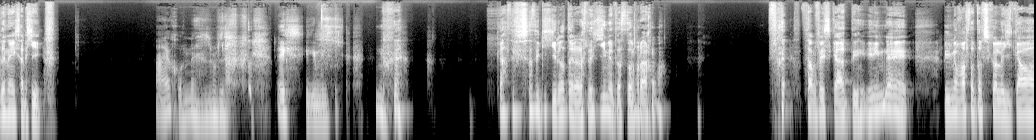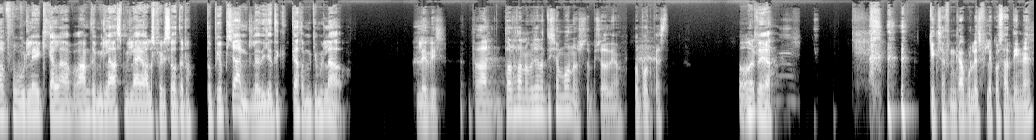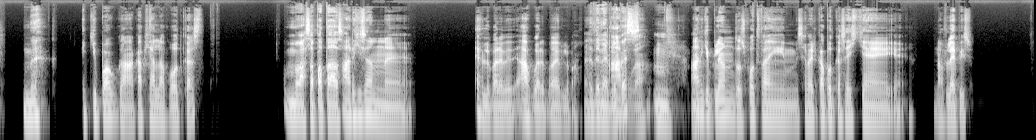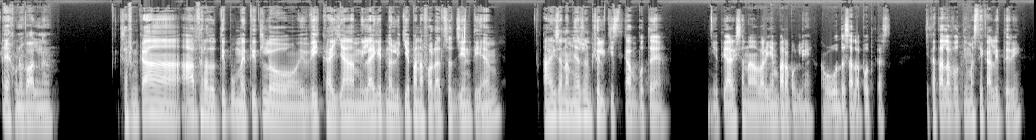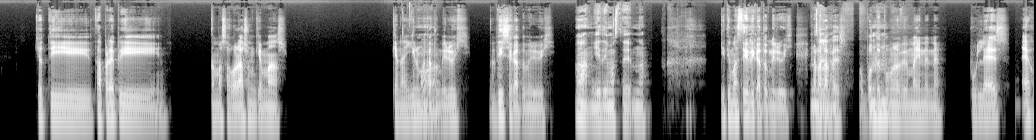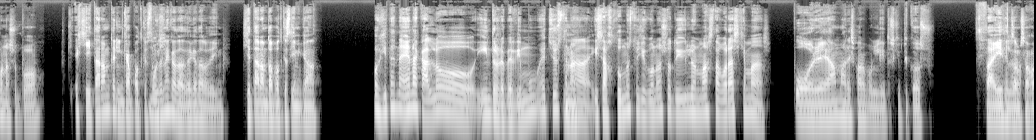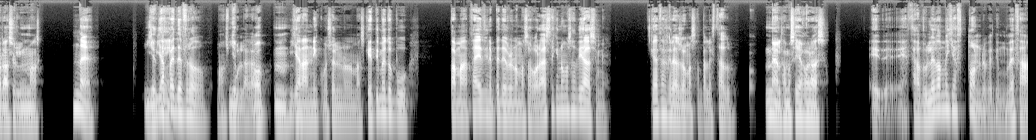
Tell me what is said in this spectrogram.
Δεν έχεις αρχή. Α, έχω, ναι. Έχεις ξεκινήσει. Κάθε επεισόδιο και χειρότερα. Δεν γίνεται αυτό το πράγμα. Θα πεις κάτι. Είναι, είναι από αυτά τα ψυχολογικά που λέει και καλά, αν δεν μιλάς, μιλάει ο άλλος περισσότερο. Το οποίο πιάνει δηλαδή, γιατί κάθομαι και μιλάω. Βλέπεις. Τώρα θα νομίζω ότι είσαι μόνος στο επεισόδιο, στο podcast. Ωραία. Και ξαφνικά που λες φίλε Κωνσταντίνε, Ναι. εκεί που άκουγα κάποια άλλα podcast, Μας απατάς. άρχισαν... ε, έβλεπα ρε παιδί, άκουγα ρε, έβλεπα. δεν έβλεπες. άκουγα. Αν και πλέον το Spotify σε μερικά podcast έχει και ε, να βλέπεις, Έχουν βάλει, ναι. ξαφνικά άρθρα του τύπου με τίτλο «Η Βίκα για μιλάει για την ολική επαναφορά της στο GNTM» άρχισαν να μοιάζουν πιο ελκυστικά από ποτέ. Γιατί άρχισα να βαριέμαι πάρα πολύ ακούγοντας άλλα podcast. Και κατάλαβα ότι είμαστε οι καλύτεροι και ότι θα πρέπει να μας αγοράσουν και εμάς. Και να γίνουμε Ω. εκατομμυριούχοι. Δισεκατομμυριούχοι. Α, γιατί είμαστε. Ναι. Γιατί είμαστε ήδη εκατομμυριούχοι. Ναι, Καταλαβες. Οπότε το Μμμ. επόμενο βήμα είναι ναι. Που λες, έχω να σου πω, Ε, Χειτάραμε τα ελληνικά podcast. Όχι. Δεν έκανα, δεν κατάλαβα τι έγινε. Χειτάραμε τα podcast γενικά. Όχι, ήταν ένα καλό intro, ρε παιδί μου, έτσι ώστε Ναι. να εισαχθούμε στο γεγονός ότι ο Elon Musk θα αγοράσει και εμάς. Ωραία, μου αρέσει πάρα πολύ το σκεπτικό σου. Θα ήθελες να μας αγοράσει ο Elon Musk; Ναι, Γιατί; για 5 ευρώ μας Για- πούλαγα. ο- μ. Για να ανήκουμε στο Elon Musk. Γιατί με το που θα, μα- θα έδινε 5 ευρώ να μας αγοράσει, θα γινόμασταν διάσημοι. Και δεν θα χρειαζόμασταν τα λεφτά του. Ναι, αλλά θα μας έχει αγοράσει. Ε, ε, θα δουλεύαμε για αυτόν, ρε παιδί μου. Δεν θα.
